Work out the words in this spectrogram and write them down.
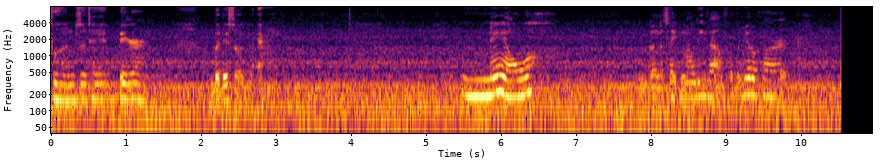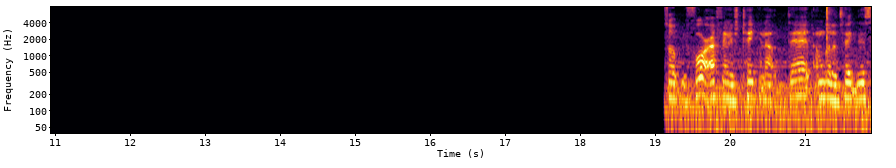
bun's a tad bigger, but it's okay. Now, I'm gonna take my leave out for the middle part. So before I finish taking out that, I'm gonna take this,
